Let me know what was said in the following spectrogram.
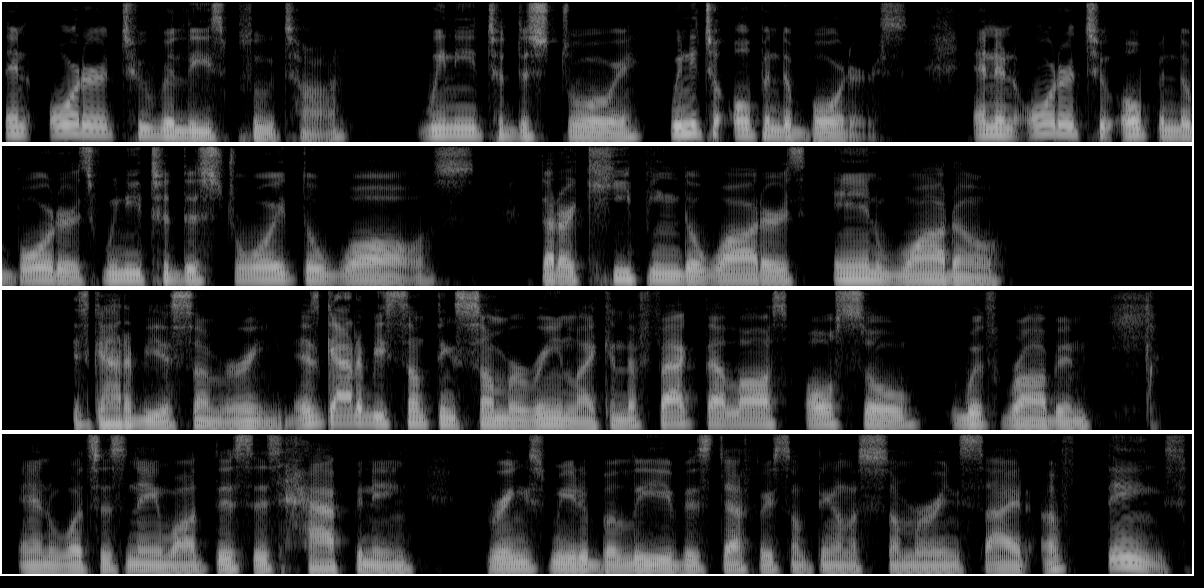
in order to release Pluton, we need to destroy, we need to open the borders. And in order to open the borders, we need to destroy the walls that are keeping the waters in Wano. It's got to be a submarine. It's got to be something submarine like. And the fact that Law's also with Robin and what's his name while this is happening brings me to believe it's definitely something on the submarine side of things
